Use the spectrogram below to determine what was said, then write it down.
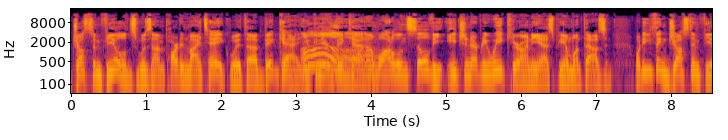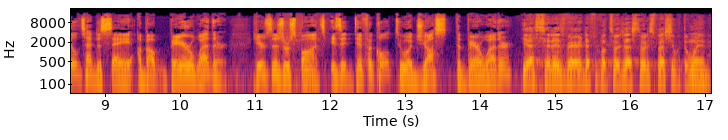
Justin Fields was on Pardon My Take with uh, Big Cat. You can hear Big Cat on Waddle and Silvy each and every week here on ESPN 1000. What do you think Justin Fields had to say about bear weather? Here's his response. Hmm. Is it difficult to adjust to bear weather? Yes, it is very difficult to adjust to it, especially with the hmm. wind.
